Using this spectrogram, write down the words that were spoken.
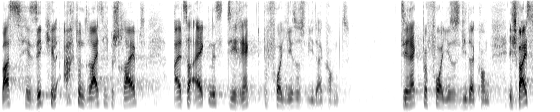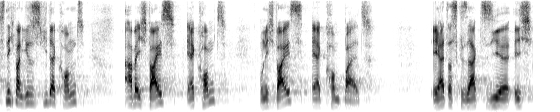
was Hesekiel 38 beschreibt als Ereignis direkt bevor Jesus wiederkommt. Direkt bevor Jesus wiederkommt. Ich weiß es nicht, wann Jesus wiederkommt, aber ich weiß, er kommt und ich weiß, er kommt bald. Er hat das gesagt, siehe, ich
